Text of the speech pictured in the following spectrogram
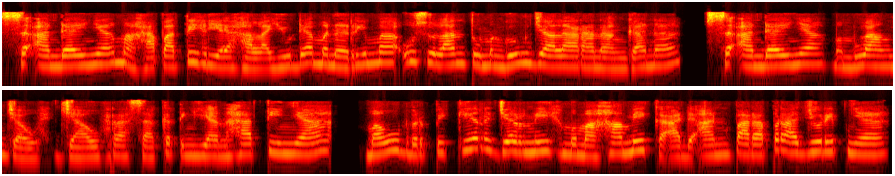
Seandainya Mahapati Halayuda menerima usulan Tumenggung Jalarananggana, seandainya membuang jauh-jauh rasa ketinggian hatinya, mau berpikir jernih memahami keadaan para prajuritnya,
